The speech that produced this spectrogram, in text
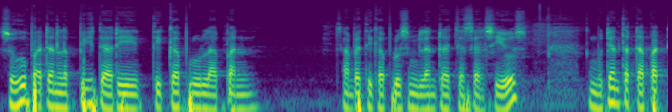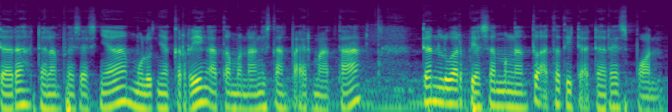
suhu badan lebih dari 38 sampai 39 derajat Celcius, kemudian terdapat darah dalam fesesnya, mulutnya kering atau menangis tanpa air mata, dan luar biasa mengantuk atau tidak ada respon.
